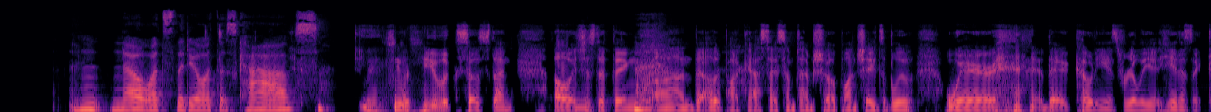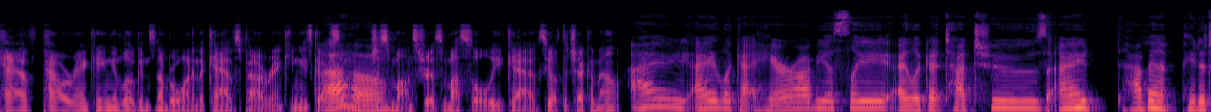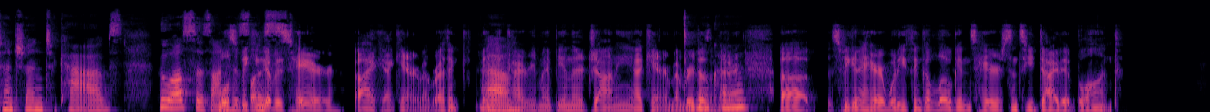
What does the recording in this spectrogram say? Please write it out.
No, what's the deal with his calves? you look so stunned. Oh, it's mm-hmm. just a thing on the other podcast I sometimes show up on Shades of Blue, where the Cody is really he has a calf power ranking, and Logan's number one in the calves power ranking. He's got oh. some just oh. monstrous muscly calves. You have to check him out. I I look at hair, obviously. I look at tattoos. I haven't paid attention to calves. Who else is on well, speaking list? of his hair, I, I can't remember. I think maybe oh. Khiry might be in there. Johnny, I can't remember. It doesn't okay. matter. Uh, speaking of hair, what do you think of Logan's hair since he dyed it blonde?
